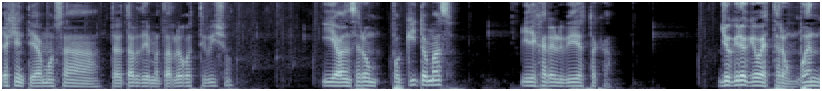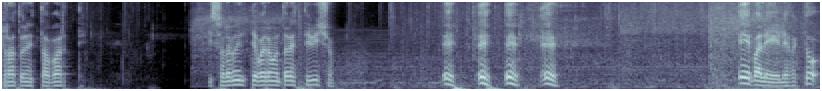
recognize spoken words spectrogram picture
Ya, gente, vamos a tratar de matar luego a este bicho. Y avanzar un poquito más. Y dejar el video hasta acá. Yo creo que voy a estar un buen rato en esta parte. Y solamente para matar a este bicho. ¡Eh, eh, eh, eh! ¡Épale! ¿Le afectó?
